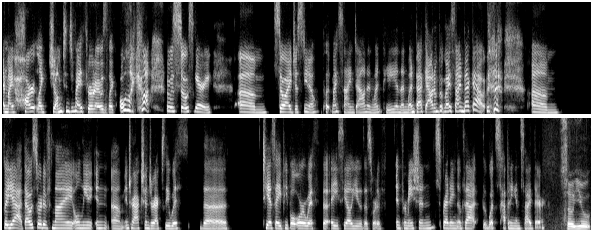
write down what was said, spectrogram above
And my heart like jumped into my throat. I was like, Oh my God. It was so scary. Um, so I just, you know, put my sign down and went pee and then went back out and put my sign back out. um, but yeah, that was sort of my only in, um, interaction directly with the TSA people or with the ACLU, the sort of information spreading of that, what's happening inside there. So you,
